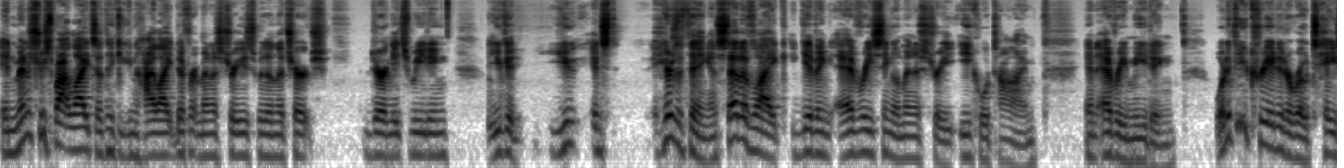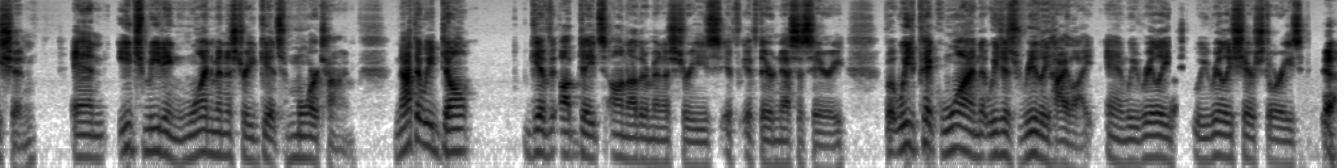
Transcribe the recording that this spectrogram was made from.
In ministry spotlights, I think you can highlight different ministries within the church during each meeting. You could you. Inst- here's the thing: instead of like giving every single ministry equal time in every meeting, what if you created a rotation and each meeting one ministry gets more time? Not that we don't give updates on other ministries if, if they're necessary but we pick one that we just really highlight and we really we really share stories yeah.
